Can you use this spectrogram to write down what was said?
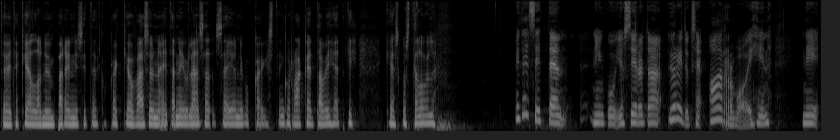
töitä kellon ympäri, niin sitten kun kaikki on väsyneitä, niin yleensä se ei ole niin kuin kaikista niin kuin rakentavia hetki keskusteluille. Miten sitten niin kuin, jos siirrytään yrityksen arvoihin, niin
